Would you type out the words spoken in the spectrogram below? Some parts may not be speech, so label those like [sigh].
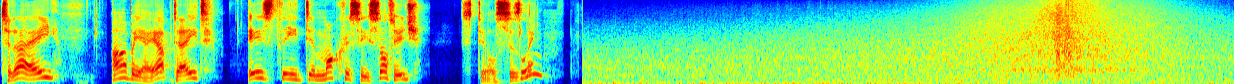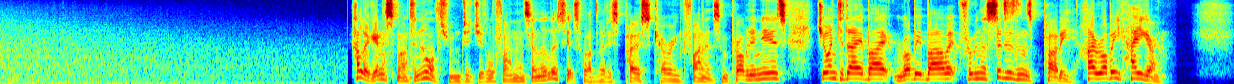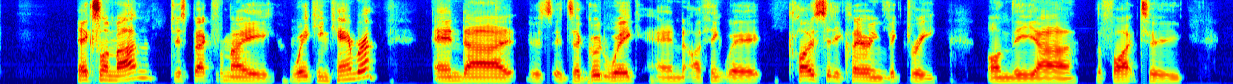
Today, RBA update is the democracy sausage still sizzling? Hello again, it's Martin North from Digital Finance Analytics, our latest post covering finance and property news. Joined today by Robbie Barwick from the Citizens Party. Hi, Robbie. How you going? Excellent, Martin. Just back from a week in Canberra, and uh, it's it's a good week, and I think we're close to declaring victory on the uh, the fight to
